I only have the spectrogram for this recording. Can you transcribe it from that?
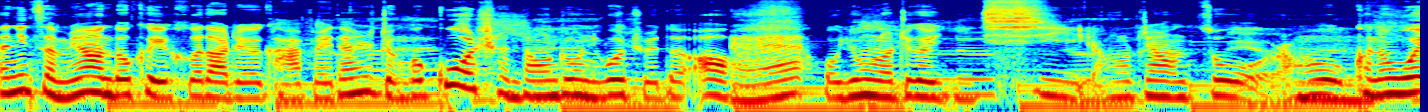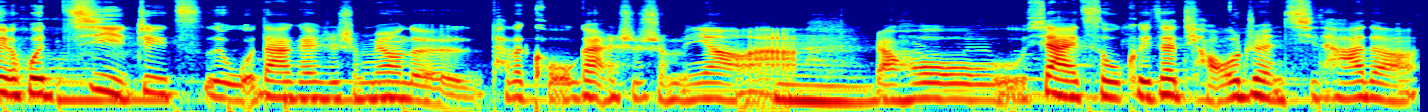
那你怎么样都可以喝到这个咖啡，但是整个过程当中你会觉得，哦，哎，我用了这个仪器，然后这样做，然后可能我也会记这次我大概是什么样的，它的口感是什么样啊，然后下一次我可以再调整其他的，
